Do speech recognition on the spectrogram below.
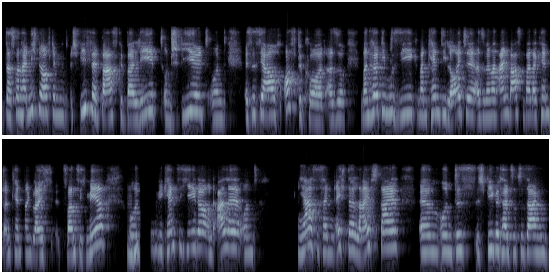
dass man halt nicht nur auf dem Spielfeld Basketball lebt und spielt und es ist ja auch off the court. Also, man hört die Musik, man kennt die Leute. Also, wenn man einen Basketballer kennt, dann kennt man gleich 20 mehr. Mhm. Und irgendwie kennt sich jeder und alle und ja, es ist halt ein echter Lifestyle ähm, und das spiegelt halt sozusagen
